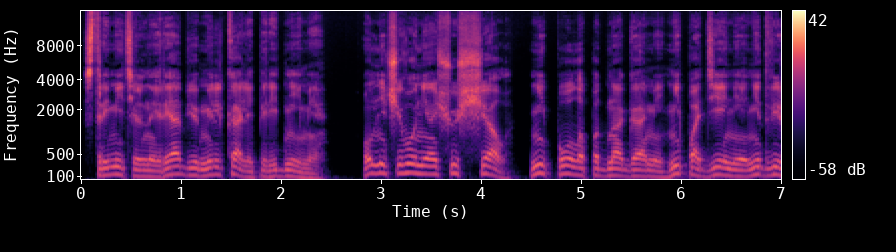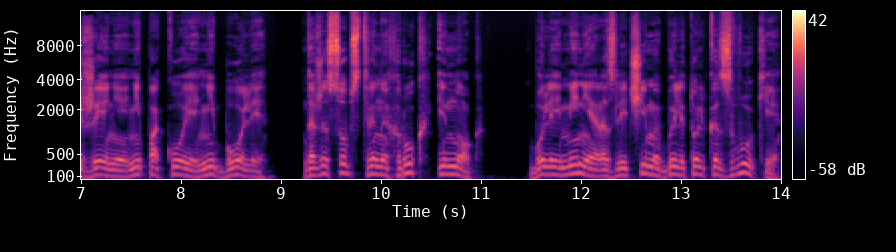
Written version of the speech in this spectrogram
стремительной рябью мелькали перед ними. Он ничего не ощущал, ни пола под ногами, ни падения, ни движения, ни покоя, ни боли, даже собственных рук и ног. Более-менее различимы были только звуки,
